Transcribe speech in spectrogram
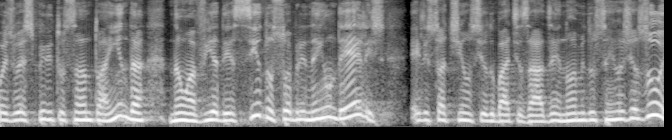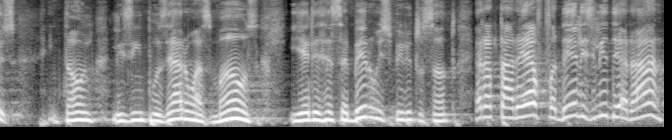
pois o Espírito Santo ainda não havia descido sobre nenhum deles, eles só tinham sido batizados em nome do Senhor Jesus. Então lhes impuseram as mãos e eles receberam o Espírito Santo. Era tarefa deles liderar,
